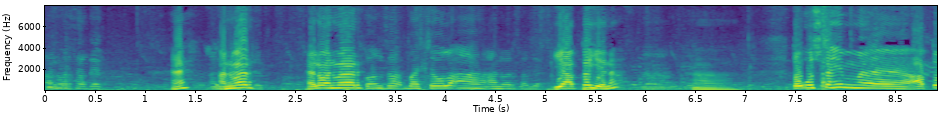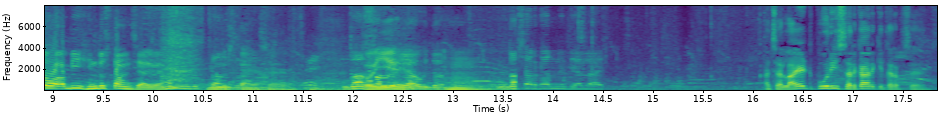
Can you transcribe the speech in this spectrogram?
अनवर हैं? अनवर? हेलो अनवर। कौन सा बच्चा वाला? हाँ, अनवर ये आपका ही है ना? हाँ। हाँ। तो उस टाइम आप तो अभी हिंदुस्तान से आए हुए हैं। हिंदुस्तान से आए हैं। तो ये हम्म। दस सरकार ने दिया लाइट। अच्छा लाइट पूरी सरकार की तरफ़ से? है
